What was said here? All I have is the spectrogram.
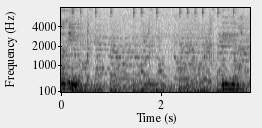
Again. And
